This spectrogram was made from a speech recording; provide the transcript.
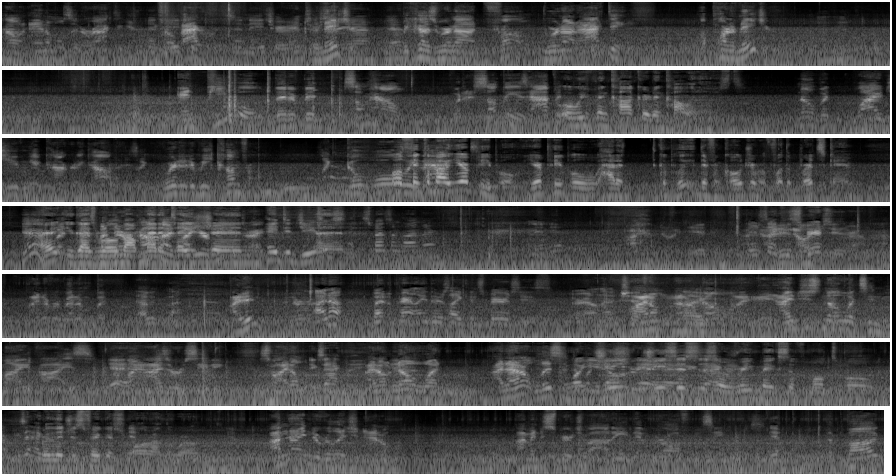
How animals interact together. In And go nature. backwards. In nature, In interesting. nature. Yeah. yeah. Because we're not from we're not acting a part of nature. Mhm. and people that have been somehow when something has happened Well, we've been conquered and colonized. no but why did you even get conquered and colonized like where did we come from like go all Well, the way think back. about your people. Your people had a completely different culture before the Brits came. Yeah right? but- You guys were all about colonized Europeans, meditation. right? Hey, did Jesus And- spend some time there in India? I have no idea There's I, like I conspiracies around him. I never met him but that. That I didn't I never I know, but apparently there's like conspiracies around that shit. Well, I don't. I don't Like, know. I, I just know what's in my eyes. Yeah. my eyes are receiving. So I don't. Exactly. I don't Yeah. know what. And I don't listen What to what you you don't- yeah, Jesus is a remix of multiple Exactly. religious figures from Yeah. all around the world. I'm not into religion at all. I'm into spirituality. That we're all from the same place. Yep. The bug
